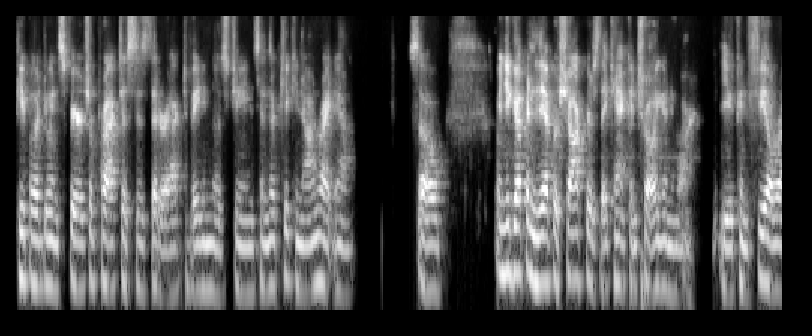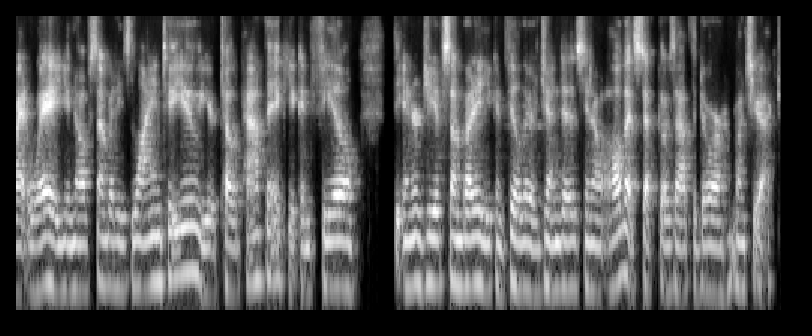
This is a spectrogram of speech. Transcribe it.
People are doing spiritual practices that are activating those genes, and they're kicking on right now. So when you go up into the upper chakras, they can't control you anymore. You can feel right away, you know, if somebody's lying to you, you're telepathic, you can feel the energy of somebody you can feel their agendas you know all that stuff goes out the door once you act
